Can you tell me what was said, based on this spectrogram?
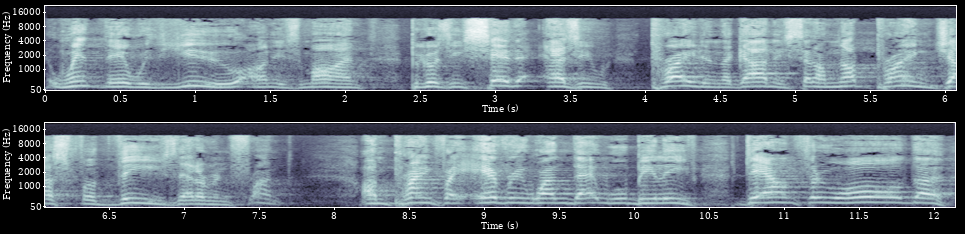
went there with you on his mind because he said, as he prayed in the garden, he said, I'm not praying just for these that are in front. I'm praying for everyone that will believe down through all the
